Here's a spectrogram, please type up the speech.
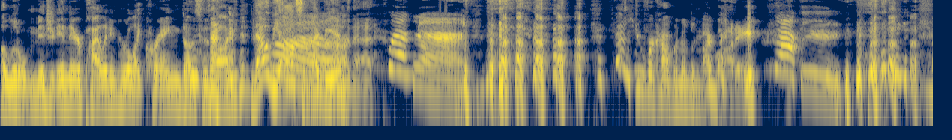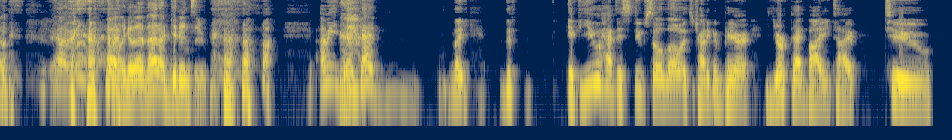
a little midget in there piloting her like Krang does his body, that would be awesome. I'd be into that. Thank you for complimenting my body. yeah. Yeah, like that, that I'd get into. I mean like that like the if you have to stoop so low as to try to compare your fat body type to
